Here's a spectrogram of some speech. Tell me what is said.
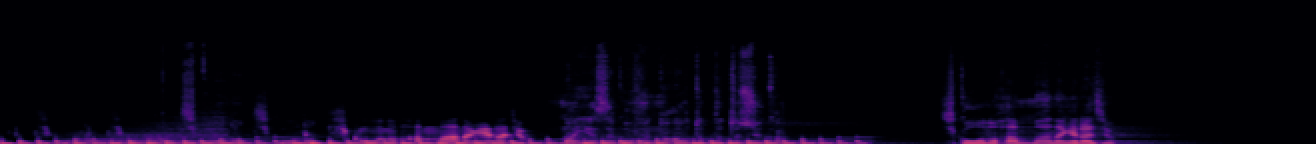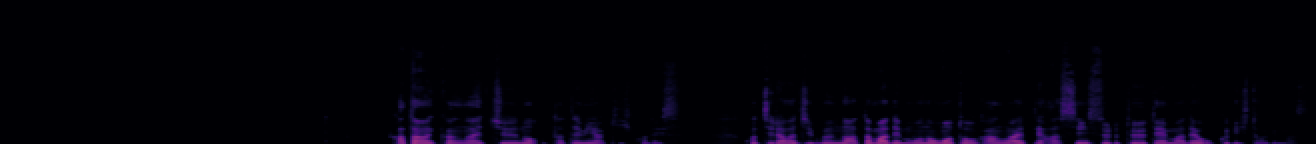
思考の思考の思考の思考の思考のハンマー投げラジオ。毎朝5分のアウトプット週間。思考のハンマー投げラジオ。肩書き考え中の立見明彦です。こちらは自分の頭で物事を考えて発信するというテーマでお送りしております。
